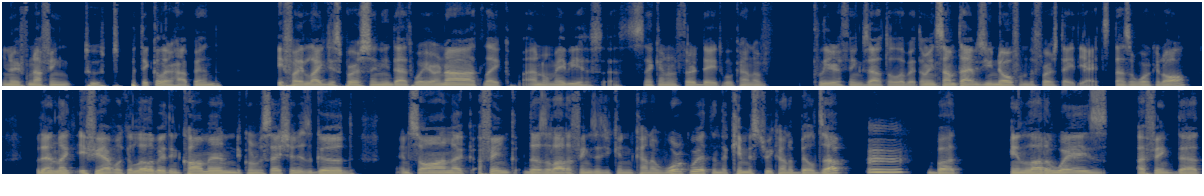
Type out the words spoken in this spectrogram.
you know, if nothing too particular happened, if I like this person in that way or not. Like I don't know, maybe a second or third date will kind of clear things out a little bit. I mean, sometimes you know from the first date, yeah, it doesn't work at all. But then, like, if you have like a little bit in common, the conversation is good, and so on. Like, I think there's a lot of things that you can kind of work with, and the chemistry kind of builds up. Mm, But in a lot of ways, I think that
